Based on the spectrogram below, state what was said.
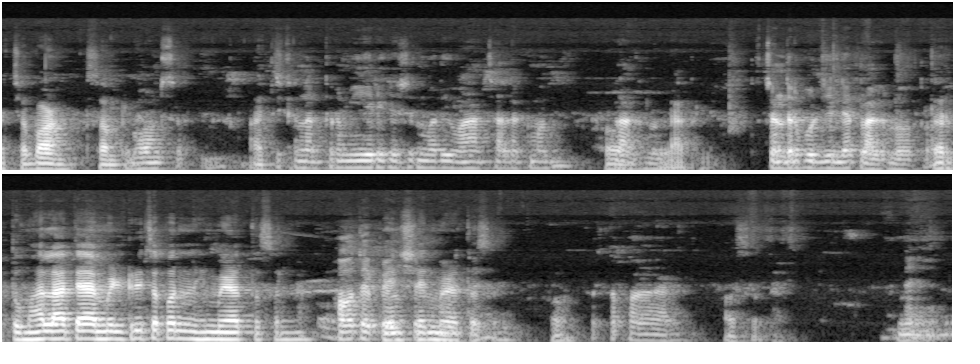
अच्छा बॉन्ड संपलं. बॉन्ड्स अच्छा. त्याच्यानंतर मी इरिगेशनमध्ये वाहन चालक म्हणून हो लागलो. लागलं. चंद्रपूर जिल्ह्यात लागलो होतो. तर तुम्हाला त्या मिलिटरीचं पण हे मिळत असेल ना? हो ते पेन्शन पेन्शन मिळत. असेल. हो. त्याचा पगार आहे. असं काय. आणि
